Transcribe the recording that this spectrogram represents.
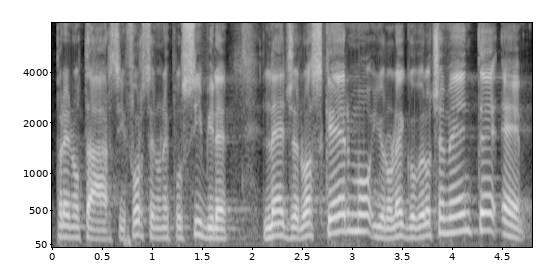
prenotarsi, forse non è possibile leggerlo a schermo, io lo leggo velocemente, è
